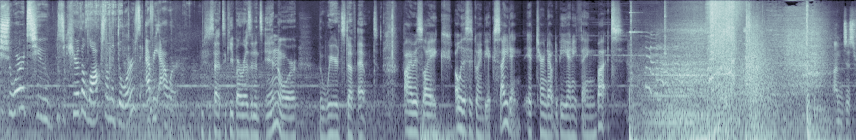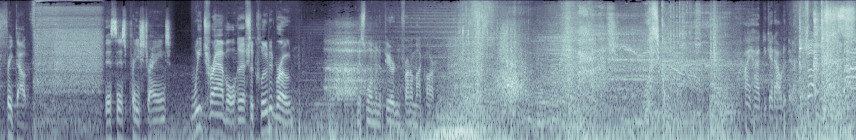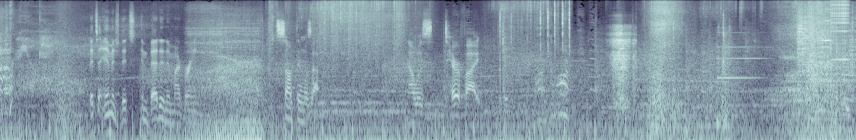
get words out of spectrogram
sure to secure the locks on the doors every hour. Is that to keep our residents in or the weird stuff out? I was like, oh, this is going to be exciting. It turned out to be anything but. I'm just freaked out. This is pretty strange. We travel a secluded road. This woman appeared in front of my car. Had to get out of there. It's an image that's embedded in my brain. Something was up. And I was terrified.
